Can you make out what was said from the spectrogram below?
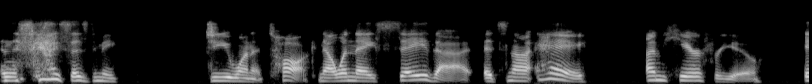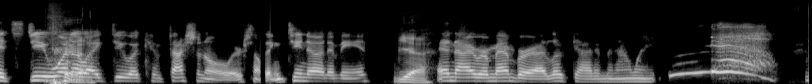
and this guy says to me, Do you want to talk? Now, when they say that, it's not, Hey, I'm here for you. It's, Do you want to like do a confessional or something? Do you know what I mean? Yeah. And I remember I looked at him and I went, No.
